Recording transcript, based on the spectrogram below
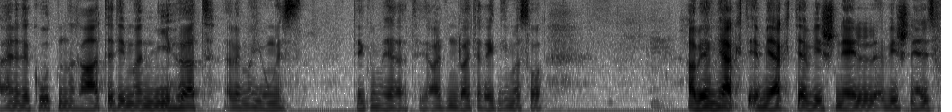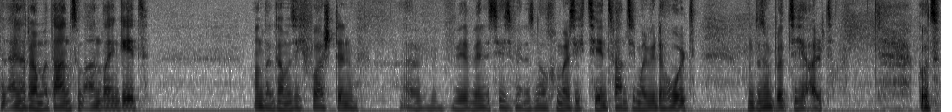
eine der guten Rate, die man nie hört, wenn man jung ist. Denke mir, die alten Leute reden immer so. Aber ihr merkt, ihr merkt ja, wie schnell, wie schnell es von einem Ramadan zum anderen geht. Und dann kann man sich vorstellen, äh, wenn es ist, wenn es noch einmal sich 10, 20 Mal wiederholt und dann man plötzlich alt. Gut.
